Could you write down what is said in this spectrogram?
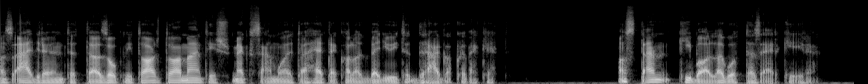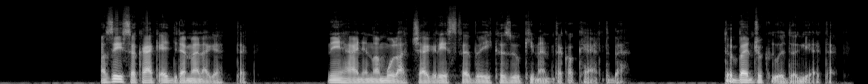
az ágyra öntötte az okni tartalmát, és megszámolta a hetek alatt begyűjtött drága köveket. Aztán kiballagott az erkére. Az éjszakák egyre melegedtek. Néhányan a mulatság résztvevői közül kimentek a kertbe. Többen csak üldögéltek.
